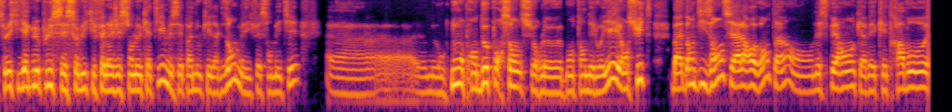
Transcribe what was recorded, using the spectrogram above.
celui qui gagne le plus, c'est celui qui fait la gestion locative, mais c'est pas nous qui la faisons, mais il fait son métier. Euh, donc nous, on prend 2% sur le montant des loyers, et ensuite, bah, dans 10 ans, c'est à la revente, hein, en espérant qu'avec les travaux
